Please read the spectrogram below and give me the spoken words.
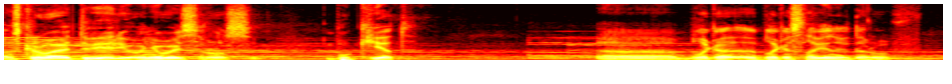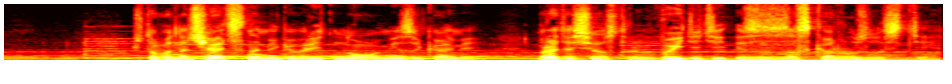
Раскрывает двери, у него есть россыпь, букет э, благо, благословенных даров, чтобы начать с нами говорить новыми языками. Братья и сестры, выйдите из заскорузлости –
